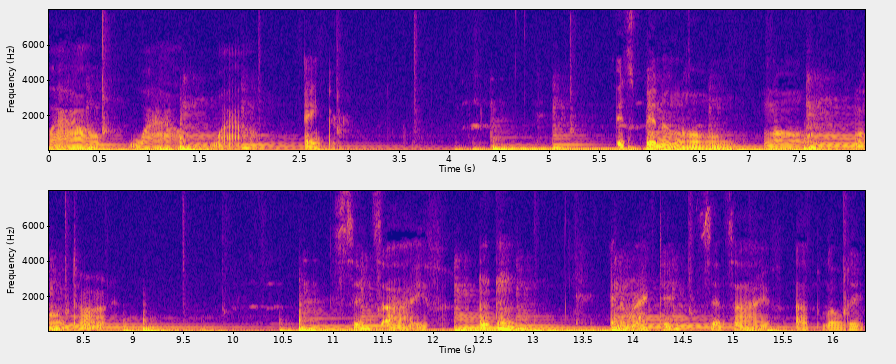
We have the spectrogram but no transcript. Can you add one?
wow, wow, wow. Anchor. It's been a long, long, long time since I've interacted, since I've uploaded,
